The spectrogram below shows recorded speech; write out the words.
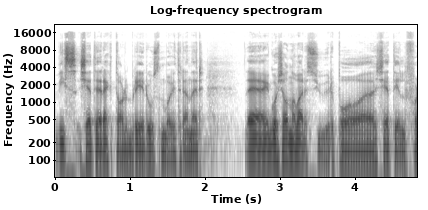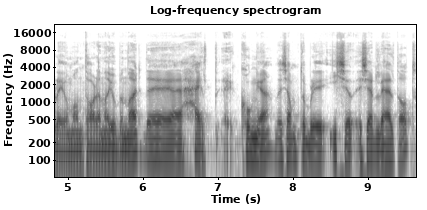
hvis Kjetil Rekdal blir Rosenborg-trener. Det går ikke an å være sur på Kjetil for det om han tar denne jobben der. Det er helt konge. Det kommer til å bli ikke kjedelig i det hele tatt.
